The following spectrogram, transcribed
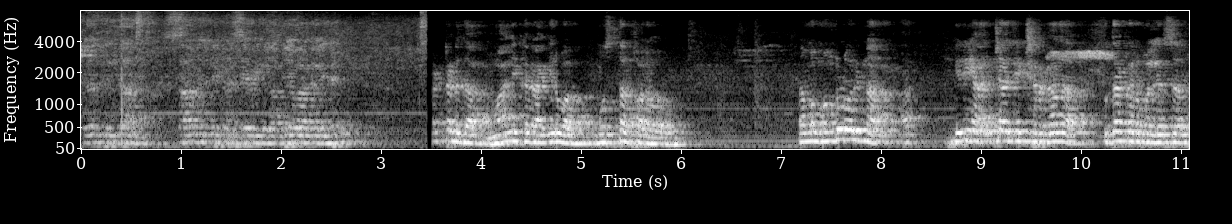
ಸಾರ್ವಜನಿಕ ಸೇವೆಗೆ ಲಭ್ಯವಾಗಲಿದೆ. ಕಟ್ಟಡದ ಮಾಲೀಕರಾಗಿರುವ ಮುಸ್ತಫರ್ ಅವರು, ನಮ್ಮ ಮಂಗಳೂರಿನ ಹಿರಿಯ ಅಂಚಾಧ್ಯಕ್ಷರಾದ ಸುಧಾಕರ್ ಮಲ್ಯ ಸರ್,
